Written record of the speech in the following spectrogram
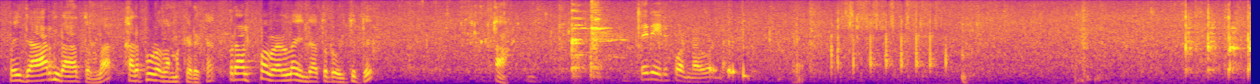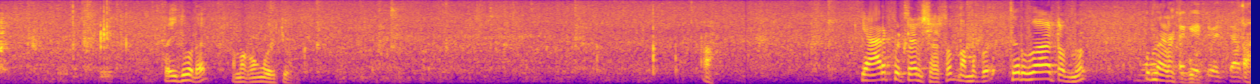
അപ്പോൾ ഈ ജാറിന്റെ അകത്തുള്ള അരപ്പൂടം നമുക്കെടുക്കാം ഒരല്പം വെള്ളം ഇതിന്റെ അകത്തോട്ട് ഒഴിച്ചിട്ട്. ആ. ഇത്തിരി ഇരിപ്പുണ്ടാവും അപ്പോൾ ഇതുകൂടെ നമുക്കങ്ങ് ഒഴിച്ച് കൊടുക്കാം. ആ. ക്യാരപ്പിട്ടതിന് ശേഷം നമുക്ക് ചെറുതായിട്ടൊന്ന് ഒന്ന് ഇളക്കി ആ.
